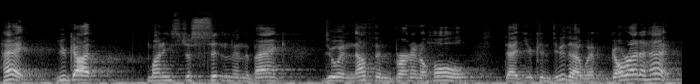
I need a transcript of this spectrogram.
Hey, you got money's just sitting in the bank doing nothing, burning a hole that you can do that with. Go right ahead.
